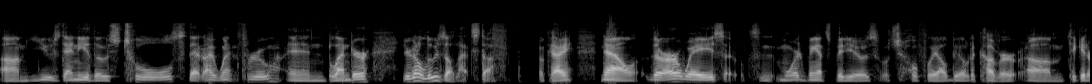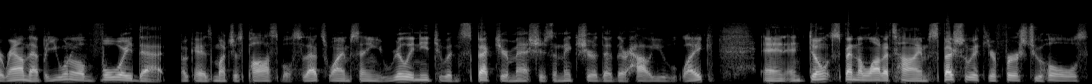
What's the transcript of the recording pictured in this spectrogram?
um, used any of those tools that I went through in Blender, you're going to lose all that stuff. Okay, now there are ways, more advanced videos, which hopefully I'll be able to cover um, to get around that, but you want to avoid that, okay, as much as possible. So that's why I'm saying you really need to inspect your meshes and make sure that they're how you like, and, and don't spend a lot of time, especially with your first two holes,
